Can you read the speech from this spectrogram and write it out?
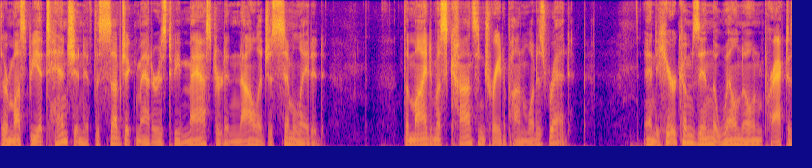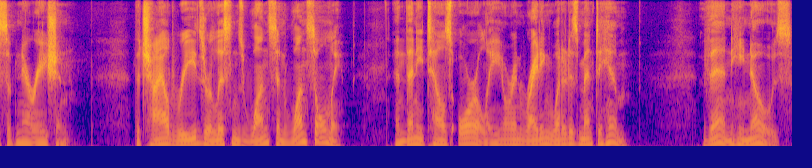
There must be attention if the subject matter is to be mastered and knowledge assimilated. The mind must concentrate upon what is read. And here comes in the well known practice of narration. The child reads or listens once and once only, and then he tells orally or in writing what it is meant to him. Then he knows.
